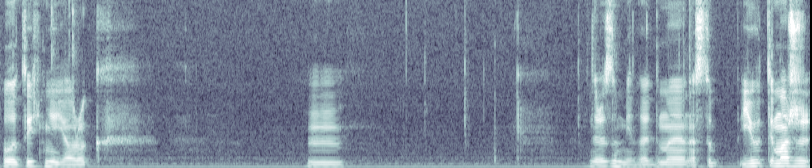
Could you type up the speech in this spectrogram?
полетить в Нью-Йорк. М. Зрозуміло. Я думаю, наступ. You, ти можеш.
